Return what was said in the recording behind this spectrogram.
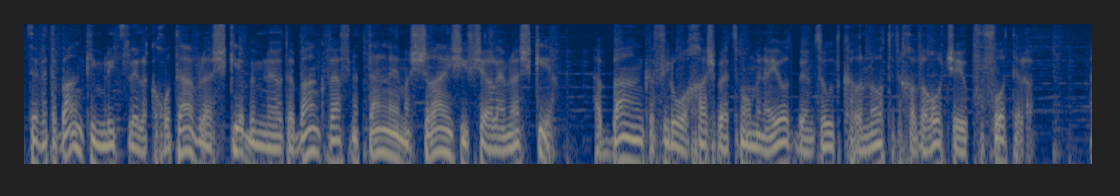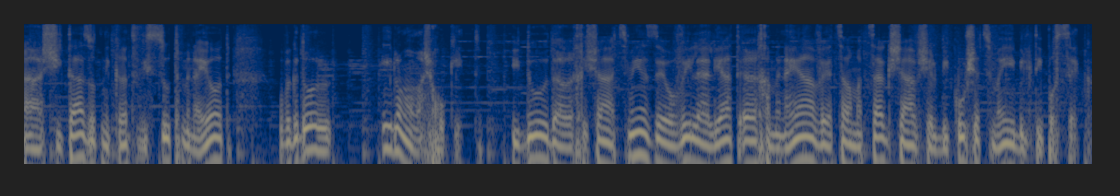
צוות הבנק המליץ ללקוחותיו להשקיע במניות הבנק ואף נתן להם אשראי שאפשר להם להשקיע. הבנק אפילו רכש בעצמו מניות באמצעות קרנות וחברות שהיו כפופות אליו. השיטה הזאת נקראת ויסות מניות, ובגדול היא לא ממש חוקית. עידוד הרכישה העצמי הזה הוביל לעליית ערך המניה ויצר מצג שווא של ביקוש עצמאי בלתי פוסק.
